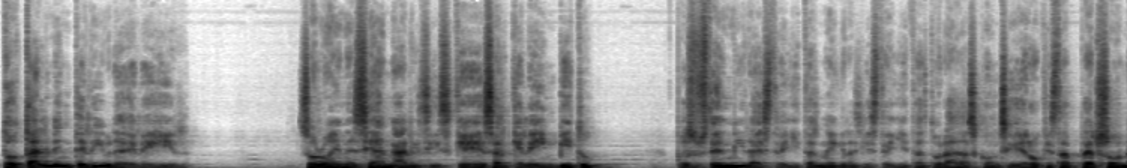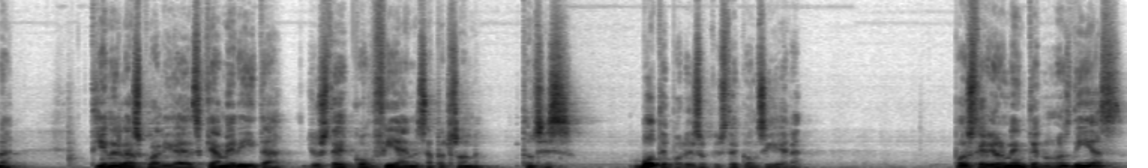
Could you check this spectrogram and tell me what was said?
totalmente libre de elegir. Solo en ese análisis que es al que le invito, pues usted mira estrellitas negras y estrellitas doradas, considero que esta persona tiene las cualidades que amerita y usted confía en esa persona, entonces vote por eso que usted considera. Posteriormente, en unos días,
